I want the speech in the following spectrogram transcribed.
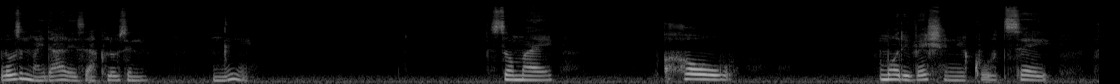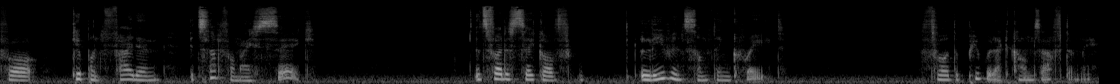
losing my dad is like losing me. So my whole motivation you could say for keep on fighting it's not for my sake it's for the sake of leaving something great for the people that comes after me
